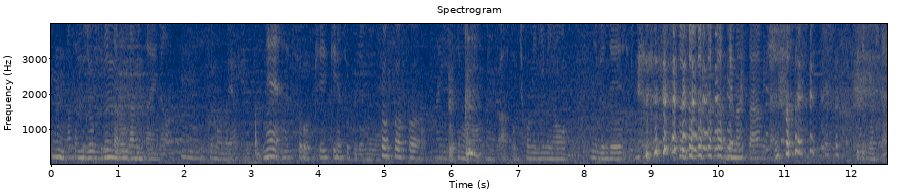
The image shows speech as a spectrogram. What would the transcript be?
うん。また浮上するんだろうなみたいな、いつものやつ。ねそう経験則でも。そうそうそう。はい、いつものなんか落ち込み気味の自分ですみたいな。出ましたみたいな。出てきましたっ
